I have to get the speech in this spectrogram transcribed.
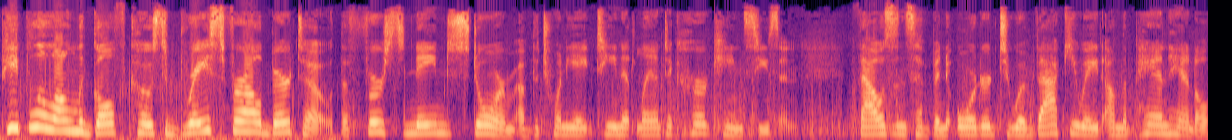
People along the Gulf Coast brace for Alberto, the first named storm of the 2018 Atlantic hurricane season. Thousands have been ordered to evacuate on the panhandle.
